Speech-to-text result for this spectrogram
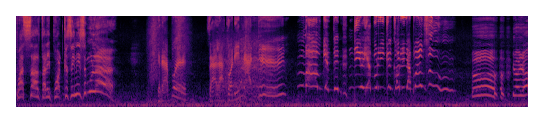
Apa asal teleport ke sini semula? Kenapa? Salah koordinat ke? Maaf, Kapten. Dia yang berikan koordinat palsu. Oh, ya ya.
